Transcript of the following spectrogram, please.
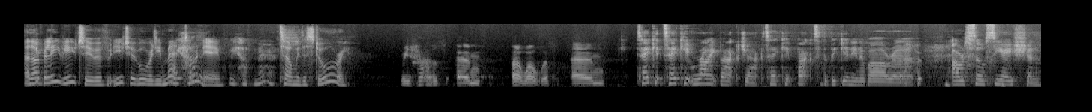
And I believe you two have you two have already met, haven't you? We have met. Tell me the story. We have. Um, oh well. Um, Take it, take it right back, Jack. Take it back to the beginning of our uh, our association.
